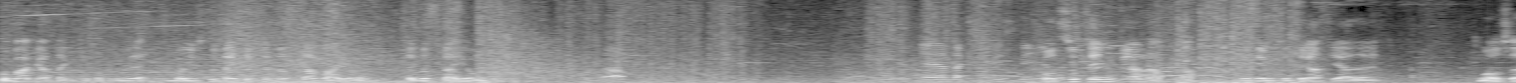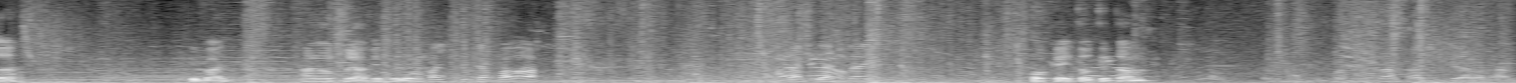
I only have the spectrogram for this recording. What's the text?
Uwaga, tak ogóle, bo już tutaj się przedostawają, przedostają. Dobra. Nie, jednak sobie zmienię. Podrzucę im granata. Nie wiem czy trafię, ale może. Chyba nie. A no prawie było. Chodzi druga fala. I tam flashbang. Okej, to ty tam... Po prostu Zastram ich granatami.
